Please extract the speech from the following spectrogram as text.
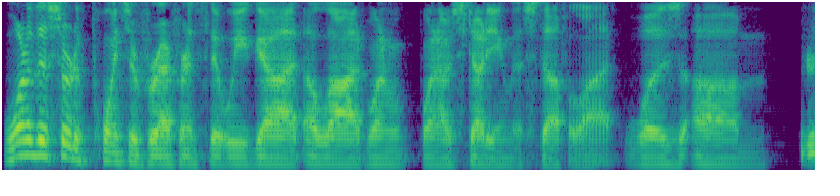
one of the sort of points of reference that we got a lot when when I was studying this stuff a lot was um mm-hmm.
